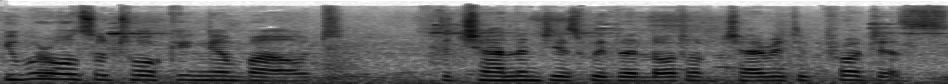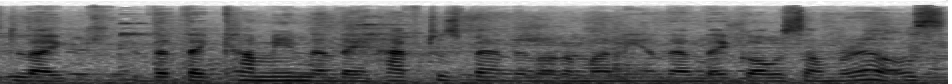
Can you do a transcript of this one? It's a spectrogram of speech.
you were also talking about the challenges with a lot of charity projects, like that they come in and they have to spend a lot of money and then they go somewhere else,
